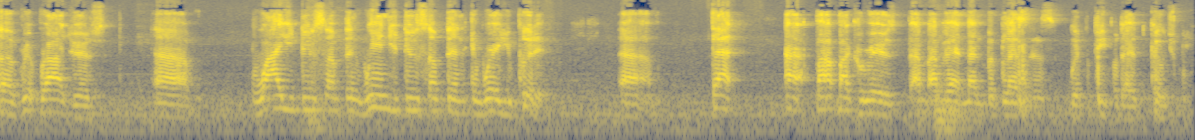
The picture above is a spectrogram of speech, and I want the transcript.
of Rip Rogers, um, why you do something, when you do something, and where you put it. Um, that my my career is I've, I've had nothing but blessings with the people that coach me.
